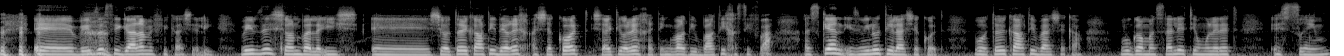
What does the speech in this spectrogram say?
אה, ואם זה סיגל המפיקה שלי, ואם זה שון בלאיש, אה, שאותו הכרתי דרך השקות שהייתי הולכת, אם כבר דיברתי חשיפה. אז כן, הזמינו אותי להשקות, ואותו הכרתי בהשקה. והוא גם עשה לי את יום הולדת 20.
